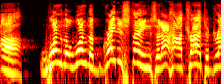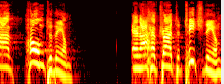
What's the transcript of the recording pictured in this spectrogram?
uh, one, of the, one of the greatest things that I, I try to drive home to them and I have tried to teach them.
